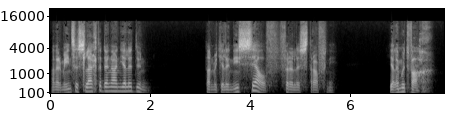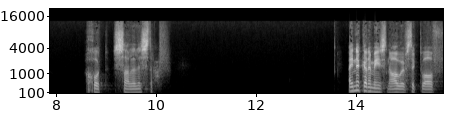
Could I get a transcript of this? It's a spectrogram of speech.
wanneer mense slegte dinge aan julle doen, dan moet julle nie self vir hulle straf nie. Julle moet wag. God sal hulle straf. Eindelik kan 'n mens na hoofstuk 12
